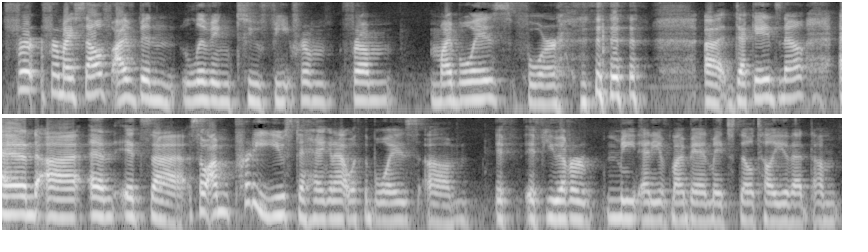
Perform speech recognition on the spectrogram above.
for for myself, I've been living two feet from from my boys for uh, decades now, and uh, and it's uh, so I'm pretty used to hanging out with the boys. Um, if if you ever meet any of my bandmates, they'll tell you that um,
